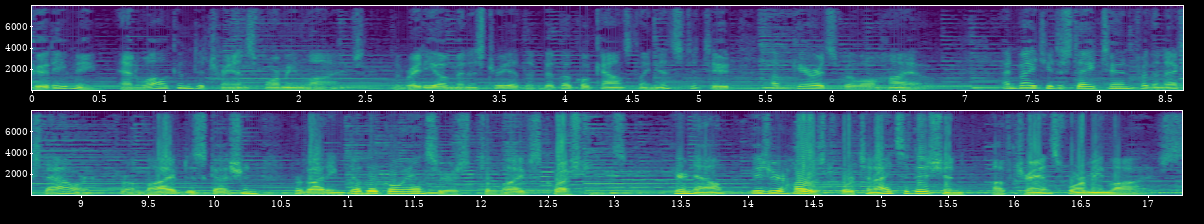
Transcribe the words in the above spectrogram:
Good evening, and welcome to Transforming Lives, the radio ministry of the Biblical Counseling Institute of Garrettsville, Ohio. I invite you to stay tuned for the next hour for a live discussion providing biblical answers to life's questions. Here now is your host for tonight's edition of Transforming Lives.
